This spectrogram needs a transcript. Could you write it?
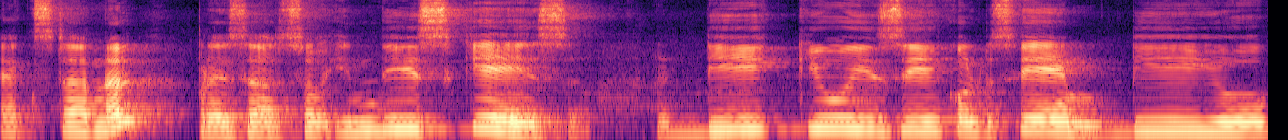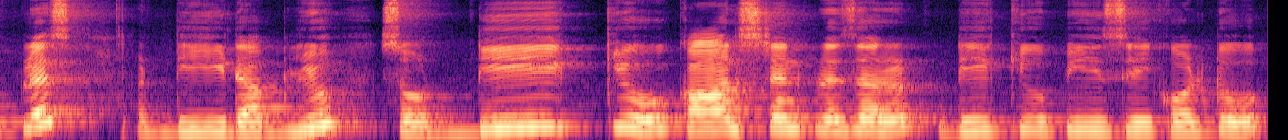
external pressure. So in this case dq is equal to same. Du plus dw so dq constant pressure dqp is equal to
